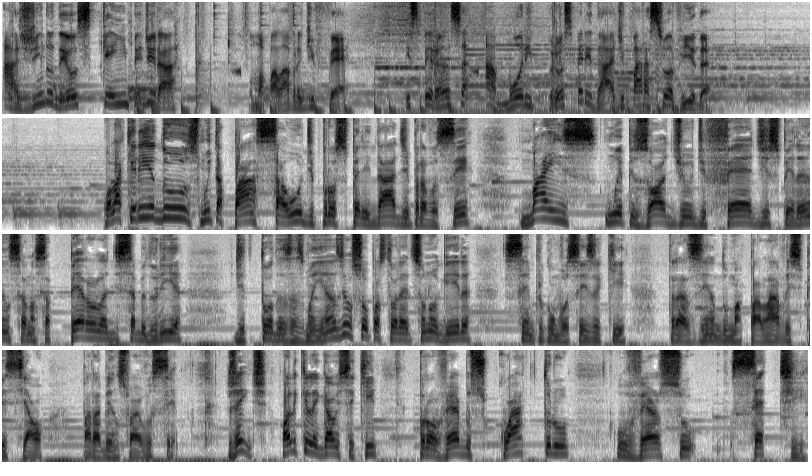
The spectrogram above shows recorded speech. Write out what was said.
Agindo Deus, quem impedirá? Uma palavra de fé, esperança, amor e prosperidade para a sua vida. Olá, queridos, muita paz, saúde e prosperidade para você. Mais um episódio de fé, de esperança, nossa pérola de sabedoria de todas as manhãs. Eu sou o pastor Edson Nogueira, sempre com vocês aqui, trazendo uma palavra especial para abençoar você. Gente, olha que legal isso aqui, Provérbios 4, o verso 7.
